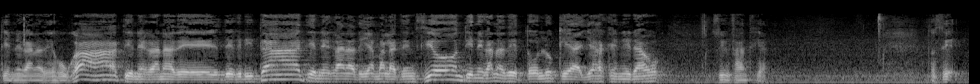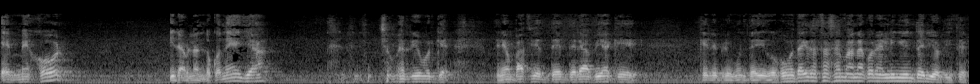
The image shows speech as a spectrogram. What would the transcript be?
tiene ganas de jugar, tiene ganas de, gritar, tiene ganas de llamar la atención, tiene ganas de todo lo que haya generado su infancia. Entonces, es mejor ir hablando con ella, yo me río porque tenía un paciente en terapia que, que le pregunté, digo, ¿cómo te ha ido esta semana con el niño interior? Dice,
